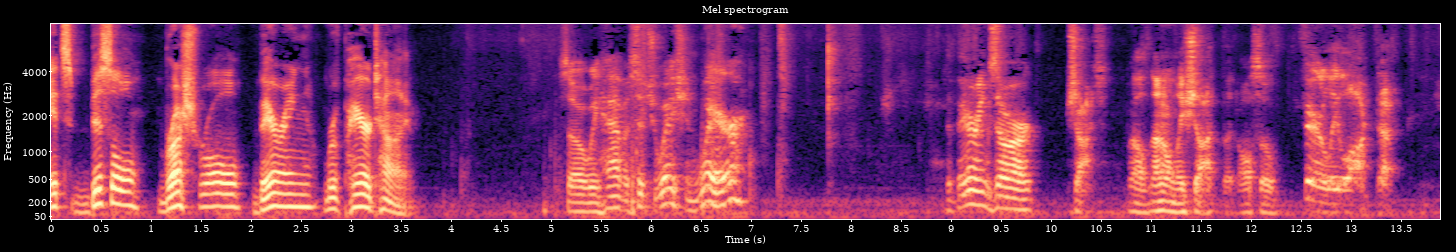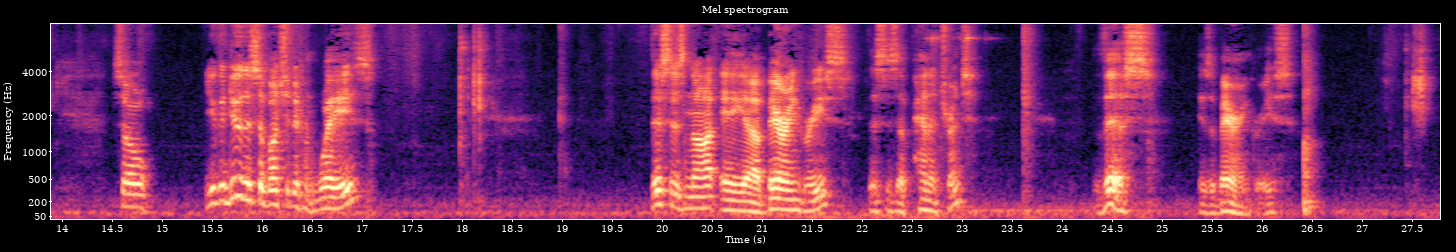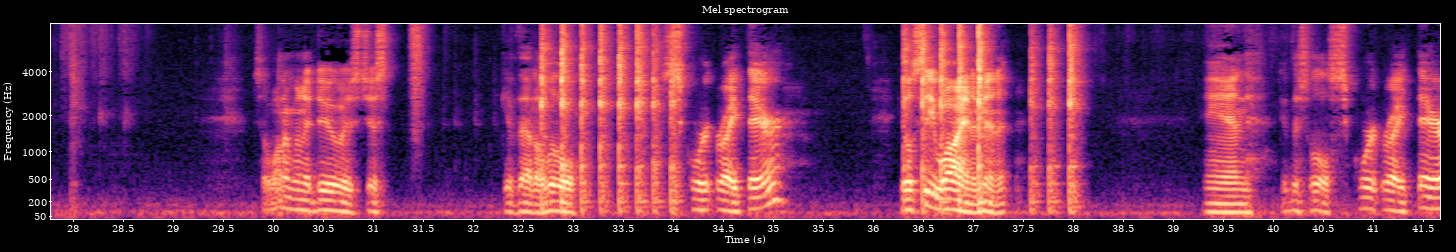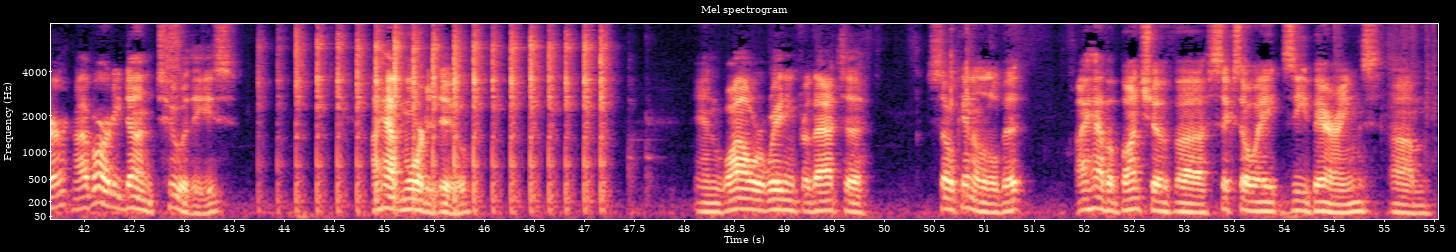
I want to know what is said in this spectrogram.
it's Bissell brush roll bearing repair time. So we have a situation where the bearings are shot. Well, not only shot, but also fairly locked up. So you can do this a bunch of different ways. This is not a uh, bearing grease. This is a penetrant. This is a bearing grease. So what I'm going to do is just give that a little squirt right there. You'll see why in a minute. And give this a little squirt right there. I've already done two of these. I have more to do. And while we're waiting for that to soak in a little bit, I have a bunch of uh, 608Z bearings. Um,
